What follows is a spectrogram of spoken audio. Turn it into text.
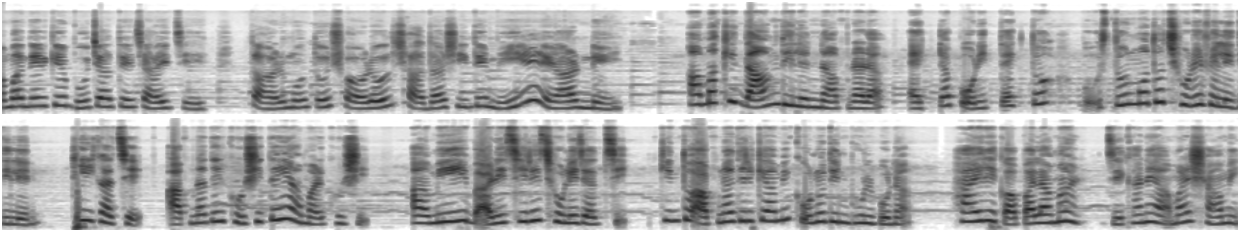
আমাদেরকে বোঝাতে চাইছে। তার মতো সরল, সাদাসিধে মেয়ে আর নেই। আমাকে দাম দিলেন না আপনারা। একটা পরিত্যক্ত বস্তুর মতো ছুঁড়ে ফেলে দিলেন। ঠিক আছে, আপনাদের খুশিতেই আমার খুশি। আমি এই বাড়ি ছেড়ে চলে যাচ্ছি, কিন্তু আপনাদেরকে আমি কোনোদিন ভুলবো না। হায় রে কপাল আমার, যেখানে আমার স্বামী।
